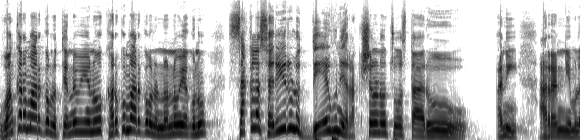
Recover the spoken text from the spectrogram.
వంకర మార్గములు తిన్నవియును కరుకు మార్గములు నున్నవయగును సకల శరీరులు దేవుని రక్షణను చూస్తారు అని అరణ్యముల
